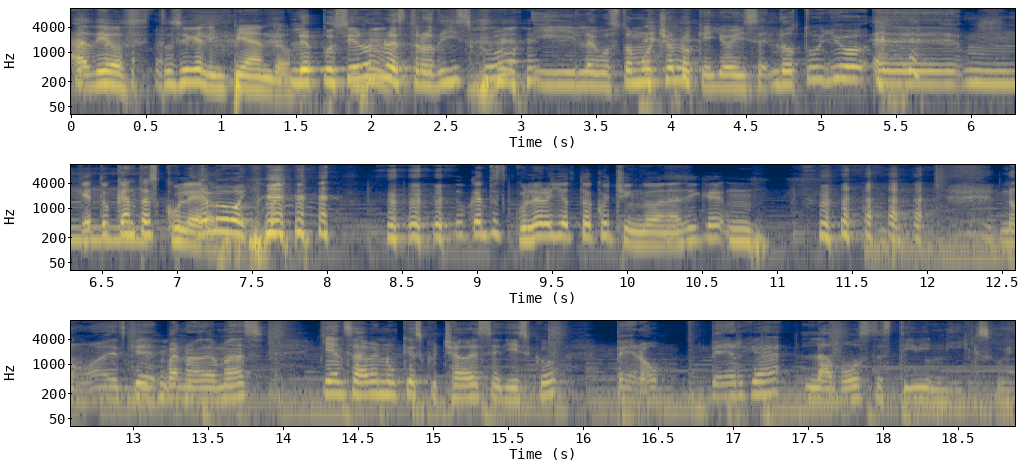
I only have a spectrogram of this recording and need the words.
Adiós, tú sigue limpiando. Le pusieron nuestro disco y le gustó mucho lo que yo hice. Lo tuyo. Eh, mm, que tú cantas culero. Ya me voy. tú cantas culero, yo toco chingón, así que. Mm. no, es que, bueno, además, quién sabe, nunca he escuchado ese disco, pero verga la voz de Stevie Nicks, güey.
